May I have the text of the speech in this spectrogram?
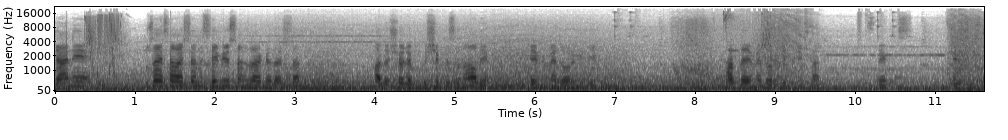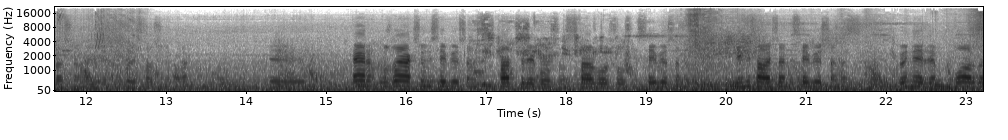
Yani uzay savaşlarını seviyorsanız arkadaşlar hadi şöyle ışık hızını alayım. Evime doğru gideyim. Hatta evime doğru gitmeyeyim ben. Direkt Space istasyonuna gideyim uzay istasyonuna. Ee, eğer uzay aksiyonu seviyorsanız Star Trek olsun, Star Wars olsun seviyorsanız, gemi savaşlarını seviyorsanız öneririm. Bu arada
